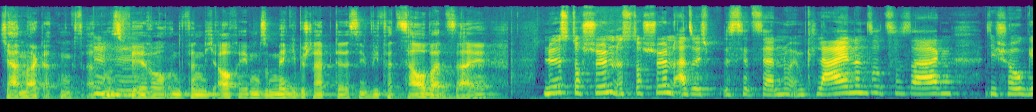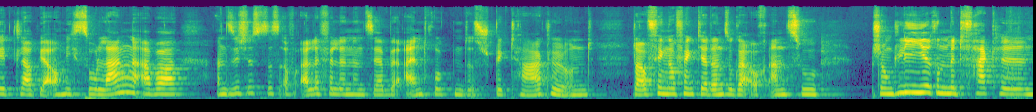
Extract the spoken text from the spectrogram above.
Jahrmarktatmosphäre mhm. und finde ich auch eben so, Maggie beschreibt ja, dass sie wie verzaubert sei Nö, ist doch schön, ist doch schön. Also ich ist jetzt ja nur im Kleinen sozusagen. Die Show geht, glaube ich, ja auch nicht so lang, aber an sich ist es auf alle Fälle ein sehr beeindruckendes Spektakel. Und Staubfinger fängt ja dann sogar auch an zu jonglieren mit Fackeln,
